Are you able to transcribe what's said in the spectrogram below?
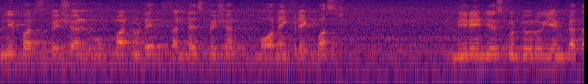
Only for special upma today Sunday special morning breakfast మీరేం చేసుకుంటారు? ఏం కథ?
